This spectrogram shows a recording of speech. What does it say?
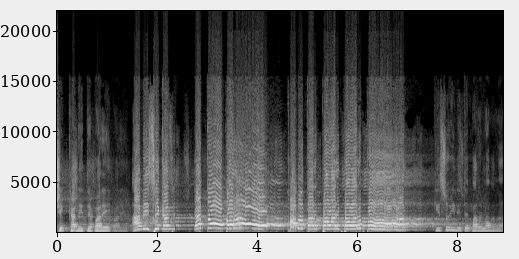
শিক্ষা নিতে পারে। আমি সেখান এত বড় ক্ষমতার পাওয়ার পাওয়ার পর কিছুই নিতে পারলাম না।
